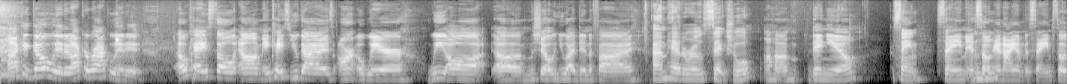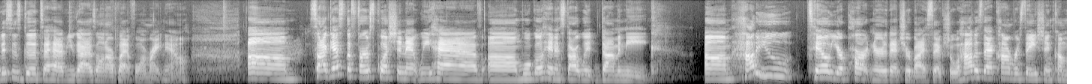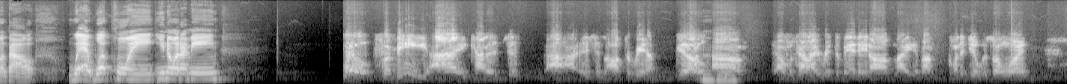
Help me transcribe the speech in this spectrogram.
I can go with it. I can rock with it. Okay, so um, in case you guys aren't aware, we all, uh, Michelle, you identify, I'm heterosexual. uh huh, Danielle, Same. Same, and so and I am the same. So this is good to have you guys on our platform right now. Um, so I guess the first question that we have, um, we'll go ahead and start with Dominique. Um, how do you tell your partner that you're bisexual? How does that conversation come about? Wh- At what point? You know what I mean? Well, for me, I kind of just, uh, it's just off the rim. You know, Mhm. um, I almost kind of like rip the band aid off. Like, if I'm going to deal with someone,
